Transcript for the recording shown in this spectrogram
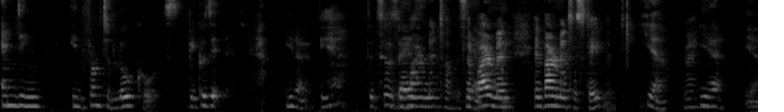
ending in front of law courts because it, you know, Yeah. the, So it's the environmental. It's yeah. environment environmental statement, Yeah, right? yeah, yeah.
